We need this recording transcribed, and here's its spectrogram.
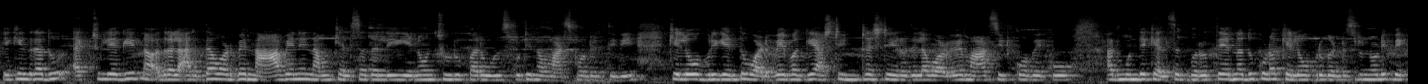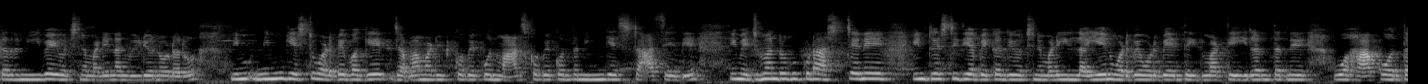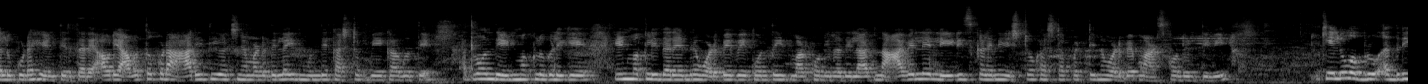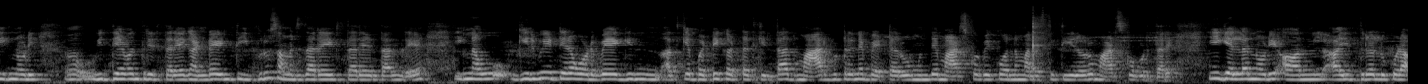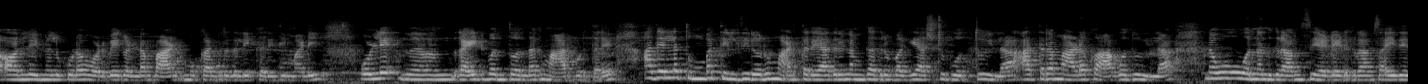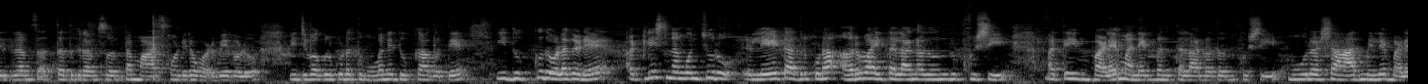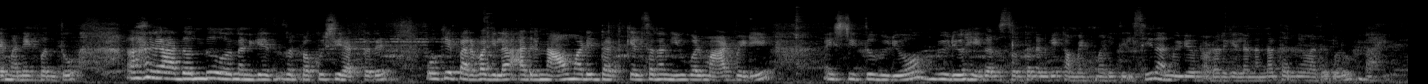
ಏಕೆಂದರೆ ಅದು ಆ್ಯಕ್ಚುಲಿಯಾಗಿ ನಾವು ಅದರಲ್ಲಿ ಅರ್ಧ ಒಡವೆ ನಾವೇನೇ ನಮ್ಮ ಕೆಲಸದಲ್ಲಿ ಏನೋ ಒಂದು ಚೂರು ಪಾರು ಉಳಿಸ್ಬಿಟ್ಟು ನಾವು ಮಾಡಿಸ್ಕೊಂಡಿರ್ತೀವಿ. ಕೆಲವೊಬ್ಬರಿಗಂತೂ ಒಡವೆ ಬಗ್ಗೆ ಅಷ್ಟು ಇಂಟ್ರೆಸ್ಟೇ ಇರೋದಿಲ್ಲ. ಒಡವೆ ಮಾಡಿಸಿಟ್ಕೋಬೇಕು. ಅದು ಮುಂದೆ ಕೆಲಸಕ್ಕೆ ಬರುತ್ತೆ ಅನ್ನೋದು ಕೂಡ ಕೆಲವೊಬ್ಬರು ಗಂಡಸರು ನೋಡಿ ಬೇಕಾದರೆ ನೀವೇ ಯೋಚನೆ ಮಾಡಿ ನಾನು ವಿಡಿಯೋ ನೋಡೋರು ನಿಮ್ಮ ನಿಮ್ಗೆ ಎಷ್ಟು ಒಡವೆ ಬಗ್ಗೆ ಜಮಾ ಮಾಡಿ ಇಟ್ಕೋಬೇಕು ಒಂದು ಮಾಡಿಸ್ಕೋಬೇಕು ಅಂತ ನಿಮ್ಗೆ ಎಷ್ಟು ಆಸೆ ಇದೆ ನಿಮ್ಮ ಯಜಮಾನ್ರಿಗೂ ಕೂಡ ಅಷ್ಟೇ ಇಂಟ್ರೆಸ್ಟ್ ಇದೆಯಾ ಬೇಕಾದರೆ ಯೋಚನೆ ಮಾಡಿ, ಇಲ್ಲ ಏನು ಒಡವೆ ಒಡವೆ ಅಂತ ಇದು ಮಾಡ್ತೀಯ ಇರೋಂಥದ್ದೇ ಓ ಹಾಕೋ ಅಂತಲೂ ಕೂಡ ಹೇಳ್ತಿರ್ತಾರೆ. ಅವ್ರು ಯಾವತ್ತೂ ಕೂಡ ಆ ರೀತಿ ಯೋಚನೆ ಮಾಡೋದಿಲ್ಲ, ಇದು ಮುಂದೆ ಕಷ್ಟಕ್ಕೆ ಬೇಕಾಗುತ್ತೆ. ಅಥವಾ ಒಂದು ಹೆಣ್ಮಕ್ಳುಗಳಿಗೆ ಹೆಣ್ಮಕ್ಳಿದ್ದಾರೆ ಅಂದರೆ ಒಡವೆ ಬೇಕು ಅಂತ ಇದು ಮಾಡ್ಕೊಂಡಿರೋದಿಲ್ಲ. ಅದು ನಾವೆಲ್ಲೇ ಲೇಡೀಸ್ಗಳೇ ಎಷ್ಟೋ ಕಷ್ಟಪಟ್ಟು ಒಡವೆ ಮಾಡಿಸ್ಕೊಂಡಿರ್ತೀವಿ. ಕೆಲವೊಬ್ಬರು ಅಂದರೆ ಈಗ ನೋಡಿ ವಿದ್ಯಾವಂತರು ಇರ್ತಾರೆ, ಗಂಡ, ಹೆಂಡತಿ ಇಬ್ಬರು ಸಮಾಜದಾರೇ ಇರ್ತಾರೆ ಅಂತಂದರೆ, ಈಗ ನಾವು ಗಿರ್ವಿ ಇಟ್ಟಿರೋ ಒಡವೆಗಿನ ಅದಕ್ಕೆ ಬಡ್ಡಿ ಕಟ್ಟೋದಕ್ಕಿಂತ ಅದು ಮಾರ್ಬಿಟ್ರೇ ಬೆಟರು ಮುಂದೆ ಮಾಡಿಸ್ಕೋಬೇಕು ಅನ್ನೋ ಮನಸ್ಥಿತಿ ಇರೋರು ಮಾಡಿಸ್ಕೊಬಿಡ್ತಾರೆ. ಈಗೆಲ್ಲ ನೋಡಿ ಆನ್ ಇದರಲ್ಲೂ ಕೂಡ, ಆನ್ಲೈನಲ್ಲೂ ಕೂಡ ಒಡವೆಗಳನ್ನ ಬಾಂಡ್ ಮುಖಾಂತರದಲ್ಲಿ ಖರೀದಿ ಮಾಡಿ, ಒಳ್ಳೆ ರೈಟ್ ಬಂತು ಅಂದಾಗ ಮಾರಿಬಿಡ್ತಾರೆ. ಅದೆಲ್ಲ ತುಂಬ ತಿಳಿದಿರೋರು ಮಾಡ್ತಾರೆ, ಆದರೆ ನಮ್ಗೆ ಅದ್ರ ಬಗ್ಗೆ ಅಷ್ಟು ಗೊತ್ತೂ ಇಲ್ಲ. ಆ ಥರ ಮಾಡೋಕ್ಕೂ ಆಗೋದೂ ಇಲ್ಲ. ನಾವು ಒಂದೊಂದು ಗ್ರಾಮ್ಸ್, ಎರಡೆರಡು ಗ್ರಾಮ್ಸ್, ಐದೈದು ಗ್ರಾಮ್ಸ್, ಹತ್ತತ್ತು ಗ್ರಾಮ್ಸು ಅಂತ ಮಾಡಿಸ್ಕೊಂಡಿರೋ ಒಡವೆಗಳು. ನಿಜವಾಗ್ಲೂ ಕೂಡ ತುಂಬಾ ದುಃಖ ಆಗುತ್ತೆ. ಈ ದುಃಖದ ಒಳಗಡೆ ಅಟ್ಲೀಸ್ಟ್ ನಂಗೊಂಚೂರು ಲೇಟ್ ಆದರೂ ಕೂಡ ಅರಿವಾಯ್ತಲ್ಲ ಅನ್ನೋದೊಂದು ಖುಷಿ. ಮತ್ತು ಈ ಬಳೆ ಮನೆಗೆ ಬಂತಲ್ಲ ಅನ್ನೋದೊಂದು ಖುಷಿ. ಮೂರು ವರ್ಷ ಆದಮೇಲೆ ಬಳೆ ಮನೆಗೆ ಬಂತು. ಅದೊಂದು ನನಗೆ ಸ್ವಲ್ಪ ಖುಷಿ ಆಗ್ತದೆ. ಓಕೆ ಪರವಾಗಿಲ್ಲ. ಆದರೆ ನಾವು ಮಾಡಿದ ದಟ್ ಕೆಲಸನ ನೀವುಗಳು ಮಾಡಬೇಡಿ. ಇಷ್ಟಿತ್ತು ವಿಡಿಯೋ ವಿಡಿಯೋ ಹೇಗನ್ನಿಸ್ತು ಅಂತ ನನಗೆ ಕಮೆಂಟ್ ಮಾಡಿ ತಿಳಿಸಿ. ನಾನು ವಿಡಿಯೋ ನೋಡೋರಿಗೆಲ್ಲ ನನ್ನ ಧನ್ಯವಾದಗಳು. ಬಾಯ್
